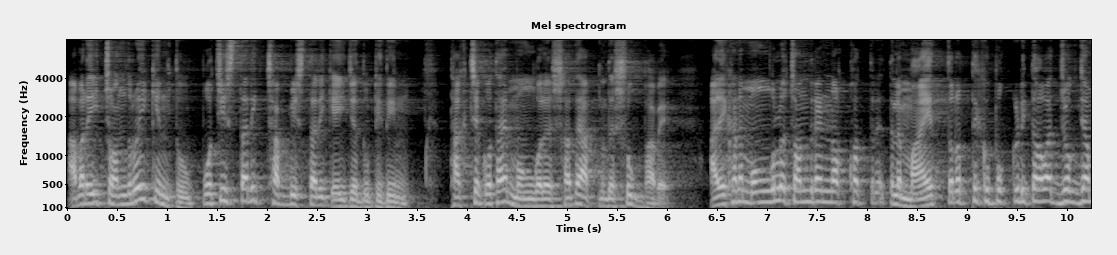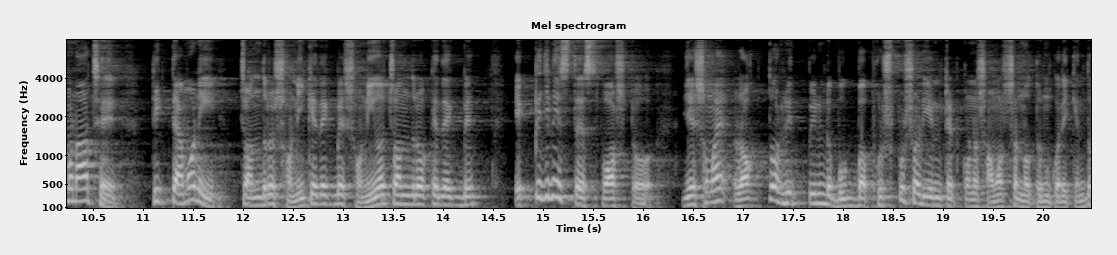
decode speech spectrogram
আবার এই চন্দ্রই কিন্তু পঁচিশ তারিখ, ছাব্বিশ তারিখ এই যে দুটি দিন, থাকছে কোথায়? মঙ্গলের সাথে আপনাদের সুখভাবে আর এখানে মঙ্গল চন্দ্রের নক্ষত্রে, তাহলে মায়ের তরফ থেকে উপকৃত হওয়ার যোগ যেমন আছে, ঠিক তেমনই চন্দ্র শনিকে দেখবে, শনিও চন্দ্রকে দেখবে। একটি জিনিস তো স্পষ্ট, যে সময় রক্ত, হৃৎপিণ্ড, বুক বা ফুসফুস ওরিয়েন্টেড কোনো সমস্যা নতুন করে কিন্তু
